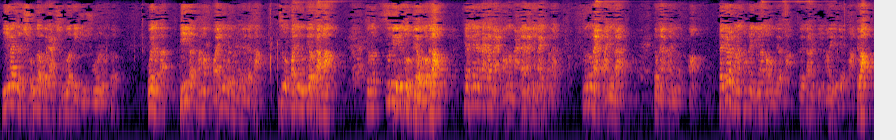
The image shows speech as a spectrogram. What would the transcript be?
一般是穷的国家、穷的地区，穷人容易得。为什么呢？第一个，他们环境卫生条件比较差，是不是环境都比较脏啊？是不是致病因素比较多，对吧？像现在大家买房子，买来买去买什么的？是不是都买环境的？都买环境的啊。在第二个呢，他们的营养状况比较差，所以当然抵抗力就比较差，对吧？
